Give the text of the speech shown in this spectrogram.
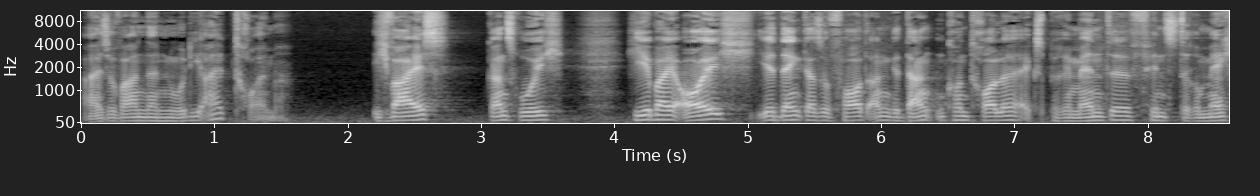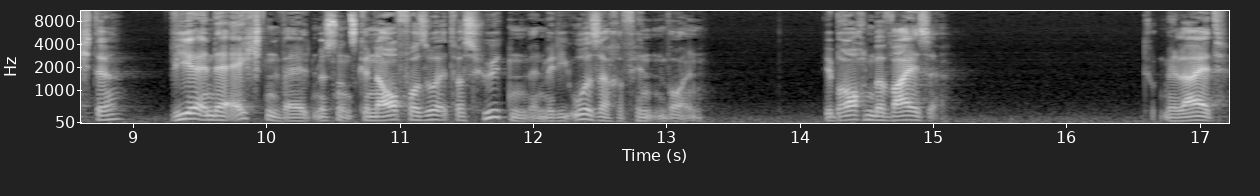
Also waren dann nur die Albträume. Ich weiß, ganz ruhig, hier bei euch, ihr denkt da sofort an Gedankenkontrolle, Experimente, finstere Mächte, wir in der echten Welt müssen uns genau vor so etwas hüten, wenn wir die Ursache finden wollen. Wir brauchen Beweise. Tut mir leid,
